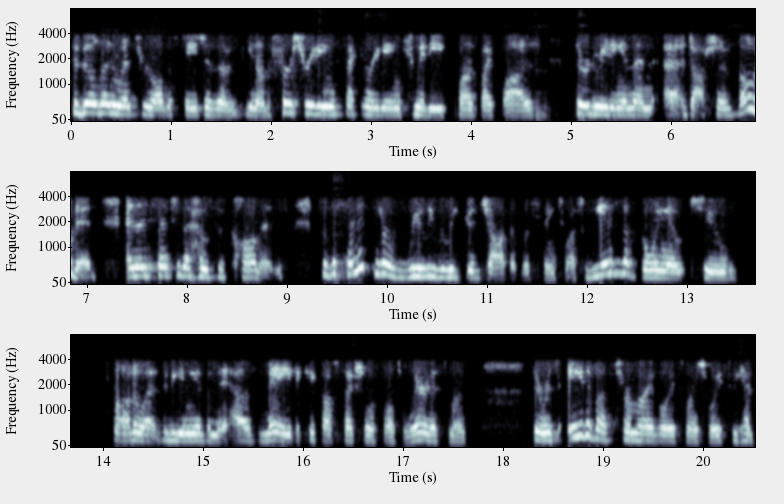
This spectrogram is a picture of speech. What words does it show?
The bill then went through all the stages of, you know, the first reading, second reading, committee, clause by clause. Third reading and then uh, adoption of voted, and then sent to the House of Commons. So the Senate did a really, really good job at listening to us. We ended up going out to Ottawa at the beginning of, the May, of May to kick off Sexual Assault Awareness Month. There was eight of us from My Voice, My Choice. We had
